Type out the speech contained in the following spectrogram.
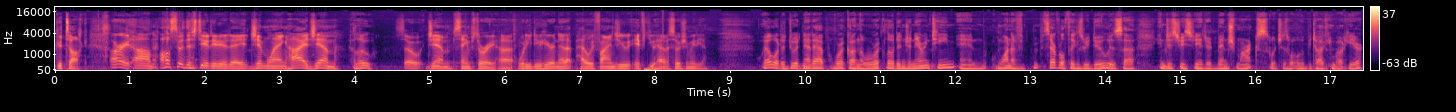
Good talk. All right. Um, also in the studio today, Jim Lang. Hi, Jim. Hello. So, Jim, same story. Uh, what do you do here at NetApp? How do we find you if you have a social media? Well, what I do at NetApp, I work on the workload engineering team, and one of several things we do is uh, industry standard benchmarks, which is what we'll be talking about here.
